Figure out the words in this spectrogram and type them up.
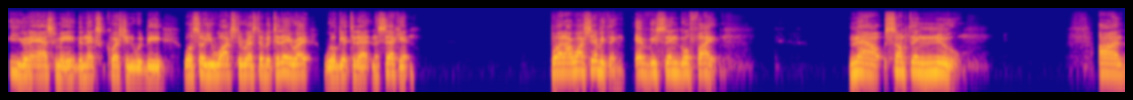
you're going to ask me the next question would be well so you watched the rest of it today right? We'll get to that in a second. But i watched everything every single fight. Now something new. On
